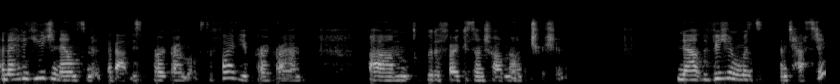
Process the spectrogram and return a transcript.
And they had a huge announcement about this program. It was a five-year program um, with a focus on child malnutrition. Now, the vision was fantastic.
